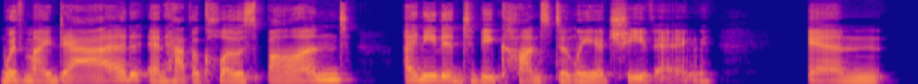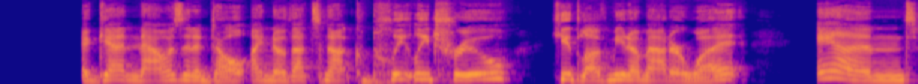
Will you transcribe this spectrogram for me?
with my dad and have a close bond, I needed to be constantly achieving. And again, now as an adult, I know that's not completely true. He'd love me no matter what. And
